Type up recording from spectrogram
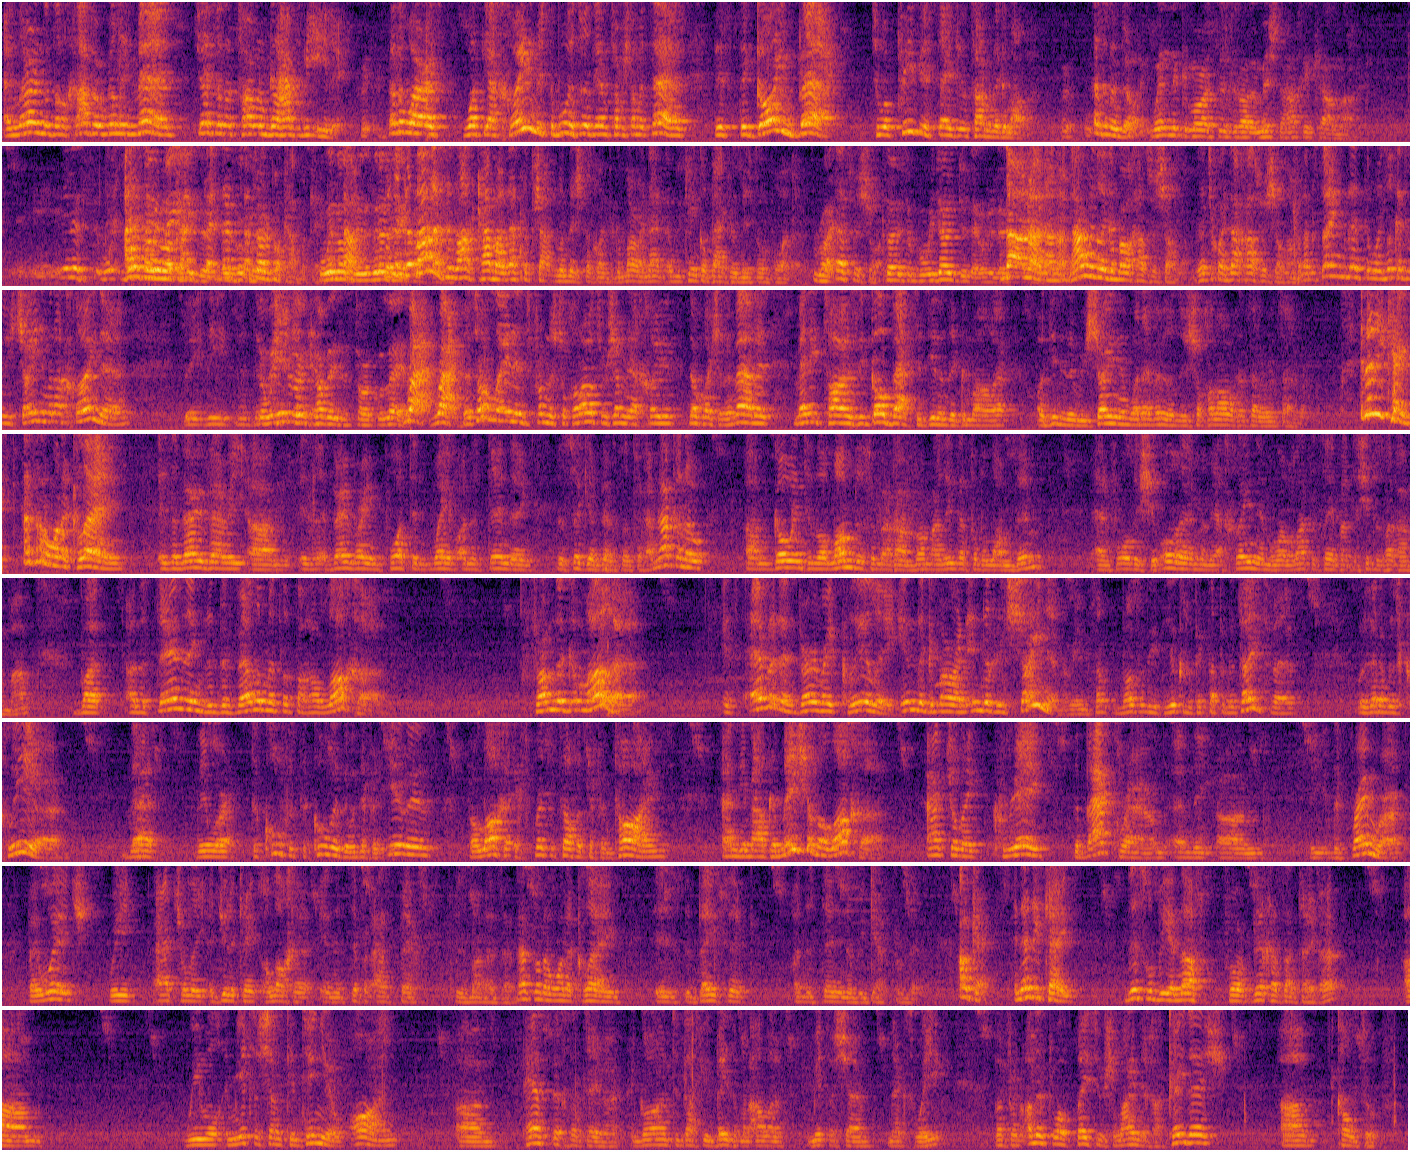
and learn that the Mechaber really meant just at the time I'm going to have to be eating. In other words, what the Achroinim, Mr. Bu, is doing at the end of Lametes, is they're going back to a previous stage of the time of the Gemara. That's what they're doing. When the Gemara says about a Mishnah Hachi Kalmar, in a, that's already more, com- that, that, that's talking already more about- complicated. We're not no, doing- we don't but the. Gemara says ah, Al Kama, that's the shot in the Mishnah according to the Gemara, and, that, and we can't go back to the Mishnah before that. Right. That's for sure. So, so, but we don't do that. We do No, no, no, no. Now we're looking about Chas v'Shalom. That's quite not Chas v'Shalom. But I'm saying that when we look at the Rishonim and Achronim, the the the. So we the- should uncover these historical layers. Right, right. There's all latest from the Shulchan Aruch and Achronim. No question about it. Many times we go back to Din of the Gemara or Din of the Rishonim, whatever the Shulchan Aruch, etc., etc. In any case, that's what I want to claim is a very, very um, is a very, very important way of understanding the Sugya of Torah. I'm not going to um, go into the lomdus of the Rambam. I leave that for the Lamdim and for all the Shiurim and the Achreinim who have a lot to say about the Shittas HaRambam. But understanding the development of the Halacha from the Gemara, it's evident very, very clearly in the Gemara and in the Rishonim. I mean, some, most of these Yukim picked up in the Tosefos was that it was clear that there were tekufas, tekufas, there were different eras. The halacha expressed itself at different times, and the amalgamation of the halacha actually creates the background and the, um, the, the framework by which we actually adjudicate halacha in its different aspects. Bisman hazeh. That's what I want to claim is the basic understanding that we get from this. Okay, in any case, this will be enough for Birchas HaTorah. Um, we will, in Hashem, continue on um, past Birchas and go on to Daf Yud Beis and Aleph, Mitzvah Hashem, next week. But for an honest little space, Yerushalayim, Yerushalayim, um, Kol Tuv.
